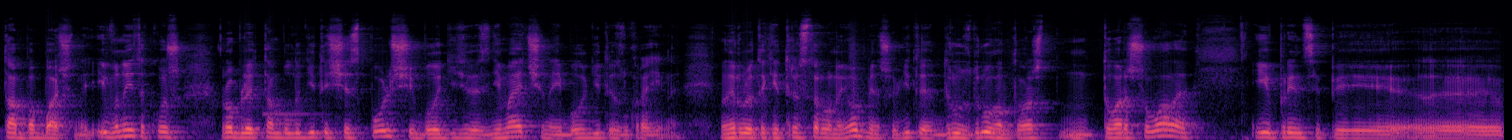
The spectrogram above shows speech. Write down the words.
там побачений. І вони також роблять, там були діти ще з Польщі, були діти з Німеччини і були діти з України. Вони роблять такий тристоронній обмін, щоб діти друг з другом товариш- товаришували і, в принципі, е,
